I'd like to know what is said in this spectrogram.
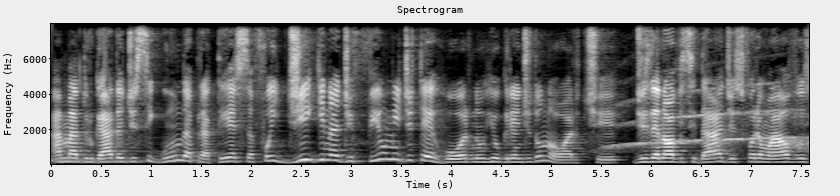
A madrugada de segunda para terça foi digna de filme de terror no Rio Grande do Norte. 19 cidades foram alvos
